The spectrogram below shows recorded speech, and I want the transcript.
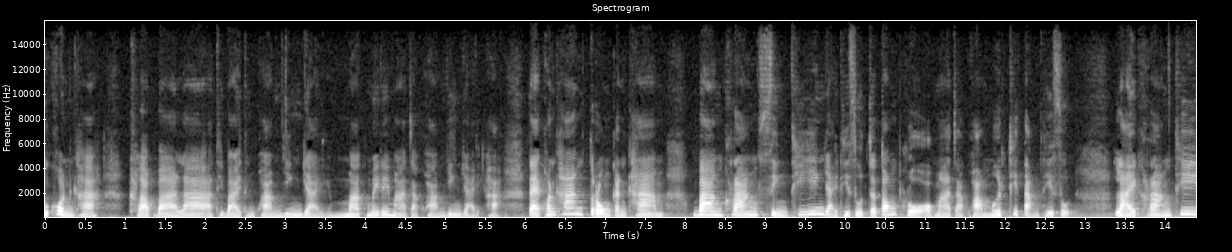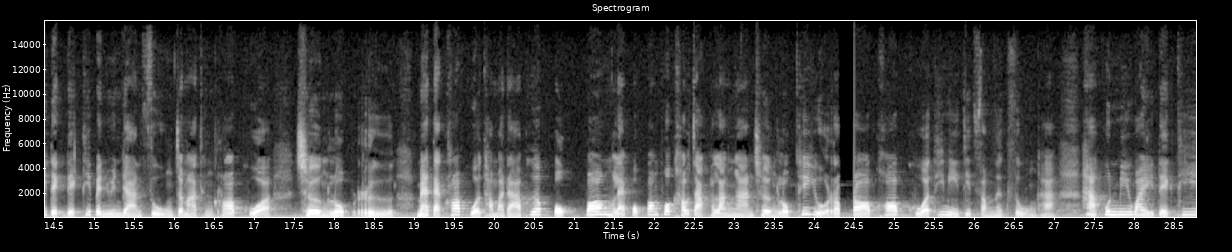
ทุกคนคะคลับบาร่าอธิบายถึงความยิ่งใหญ่ มักไม่ได้มาจากความยิ่งใหญ่ค่ะ แต่ค่อนข้างตรงกันข้าม บางครั้งสิ่งที่ยิ่งใหญ่ที่สุดจะต้องโผล่ออกมาจากความมืดที่ต่ำที่สุด หลายครั้งที่เด็กๆ ที่เป็นวิญญาณสูงจะมาถึงครอบครัว เชิงลบ หรือแม้แต่ครอบครัวธรรมดาเพื่อปก ป้องและปกป้องพวกเขาจากพลังงานเชิงลบที่อยู่รอบๆครอบครัวที่มีจิตสำนึกสูงค่ะ หากคุณมีวัยเด็กที่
